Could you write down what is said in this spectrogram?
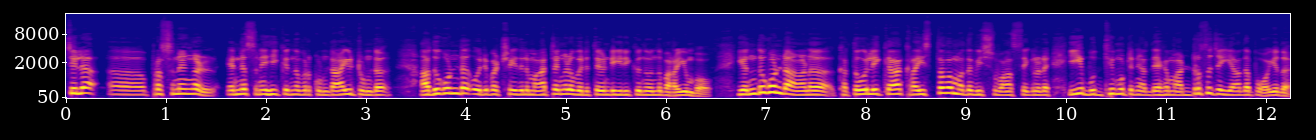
ചില പ്രശ്നങ്ങൾ എന്നെ സ്നേഹിക്കുന്നവർക്കുണ്ടായിട്ടുണ്ട്. അതുകൊണ്ട് ഒരുപക്ഷെ ഇതിൽ മാറ്റങ്ങൾ വരുത്തേണ്ടിയിരിക്കുന്നു എന്ന് പറയുമ്പോൾ എന്തുകൊണ്ടാണ് കത്തോലിക്ക ക്രൈസ്തവ മതവിശ്വാസികളുടെ ഈ ബുദ്ധിമുട്ടിനെ അദ്ദേഹം അഡ്രസ്സ് ചെയ്യാതെ പോയത്?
